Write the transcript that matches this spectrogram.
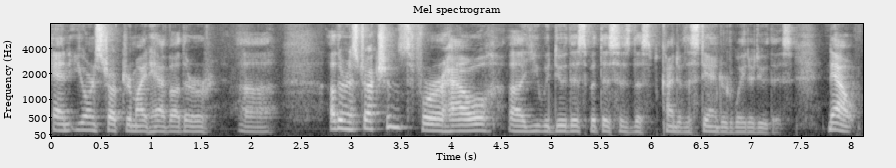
And your instructor might have other uh, other instructions for how uh, you would do this, but this is this kind of the standard way to do this. Now,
